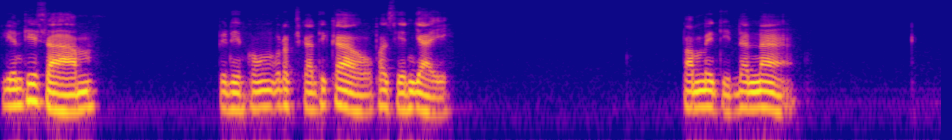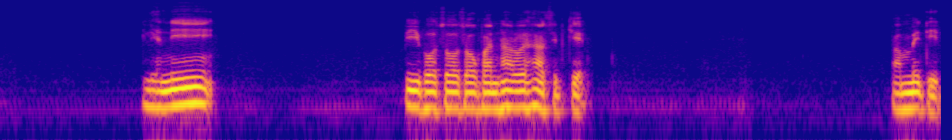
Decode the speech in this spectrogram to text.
เหรียญที่สามเป็นเหรียญของรัชกาลที่เก้าพระเศียรใหญ่ ปั๊มไม่ติดด้านหน้า เหรียญนี้ ปีพศ 2557 ปั๊มไม่ติด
